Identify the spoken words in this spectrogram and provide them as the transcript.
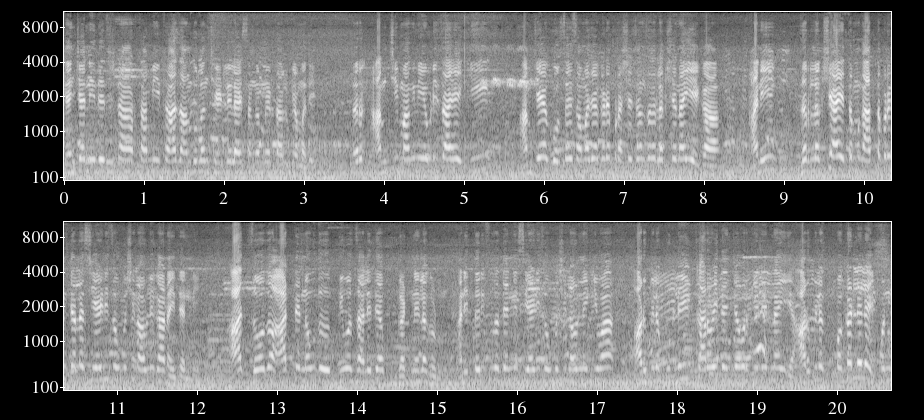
त्यांच्या निदर्शनार्थ आम्ही इथं आज आंदोलन छेडलेलं आहे संगमनेर तालुक्यामध्ये. तर आमची मागणी एवढीच आहे की आमच्या या गोसाई समाजाकडे प्रशासनाचं लक्ष नाही आहे का? आणि जर लक्ष आहे तर मग आतापर्यंत त्याला सी आय डी चौकशी लावली का नाही त्यांनी? आज जवळजवळ आठ ते नऊ द- दिवस झाले त्या घटनेला घडून. आणि तरीसुद्धा त्यांनी सी आय डी चौकशी लावली नाही किंवा आरोपीला कुठलीही कारवाई त्यांच्यावर केलेली नाही. आहे आरोपीला पकडलेलं आहे पण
